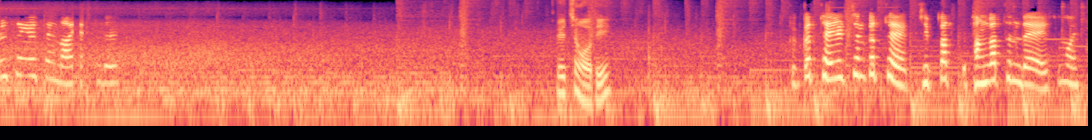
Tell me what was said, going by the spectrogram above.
일층일층 나이들 1층 어디? 그 끝에 1층 끝에 집 같, 방 같은데 숨어 있어.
